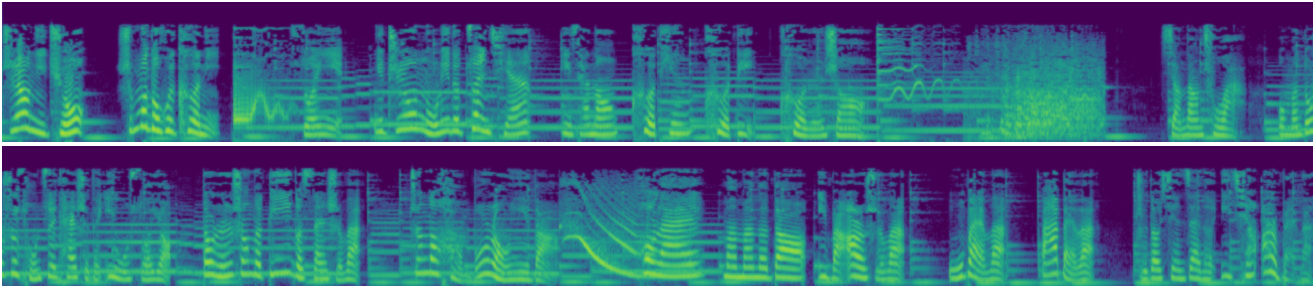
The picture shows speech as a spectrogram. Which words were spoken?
只要你穷，什么都会克你。所以你只有努力的赚钱，你才能克天克地克人生。想当初啊，我们都是从最开始的一无所有，到人生的第一个三十万。真的很不容易的。后来慢慢的到一百二十万、五百万、八百万，直到现在的一千二百万，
